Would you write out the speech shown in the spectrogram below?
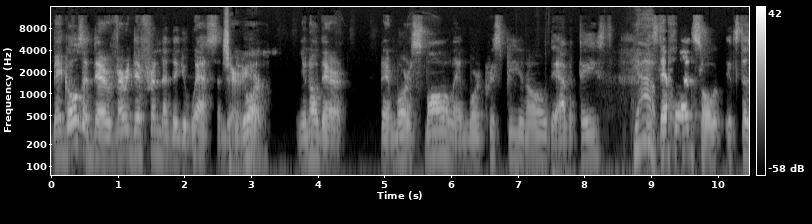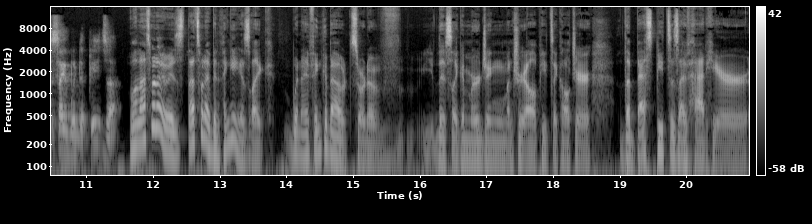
bagels, and they're very different than the U.S. and sure, New York. Yeah. You know, they're they're more small and more crispy. You know, they have a taste yeah it's different so it's the same with the pizza well that's what i was that's what i've been thinking is like when i think about sort of this like emerging montreal pizza culture the best pizzas i've had here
